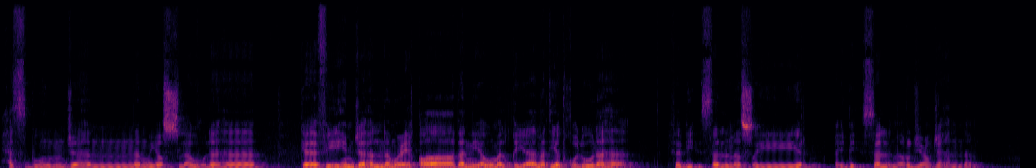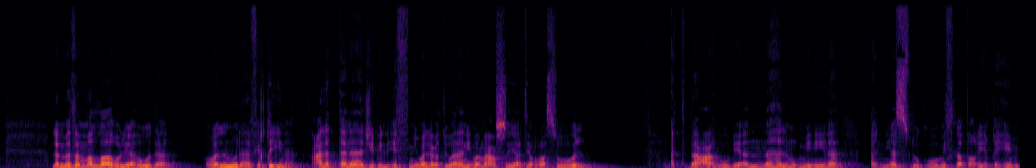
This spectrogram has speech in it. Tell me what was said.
حسبهم جهنم يصلونها كافيهم جهنم عقابا يوم القيامة يدخلونها فبئس المصير أي بئس المرجع جهنم. لما ذم الله اليهود والمنافقين على التناجي بالإثم والعدوان ومعصية الرسول أتبعه بان نهى المؤمنين أن يسلكوا مثل طريقهم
